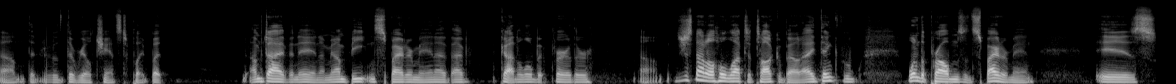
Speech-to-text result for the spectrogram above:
um, the, the real chance to play. But I'm diving in. I mean, I'm beating Spider Man. I've, I've gotten a little bit further. Um, just not a whole lot to talk about. I think the, one of the problems in Spider Man is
